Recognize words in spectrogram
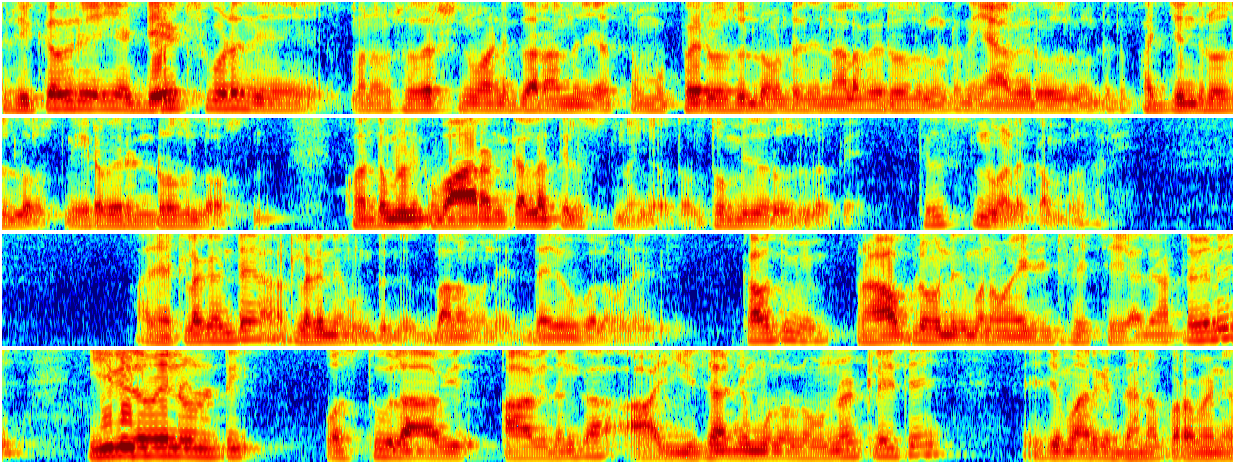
రికవరీ అయ్యే డేట్స్ కూడా మనం సుదర్శన వాణి ద్వారా అందజేస్తున్నాం. ముప్పై రోజుల్లో ఉంటుంది నలభై రోజులు ఉంటుంది యాభై రోజులు ఉంటుంది పద్దెనిమిది రోజుల్లో వస్తుంది ఇరవై రెండు రోజుల్లో వస్తుంది. కొంతమందికి వారానికల్లా తెలుస్తుందని చెబుతాం తొమ్మిదో రోజులపై. తెలుస్తుంది వాళ్ళకి కంపల్సరీ. అది ఎట్లాగంటే అట్లాగనే ఉంటుంది బలం అనేది దైవ బలం అనేది. కాబట్టి మేము ప్రాబ్లం అనేది మనం ఐడెంటిఫై చేయాలి. అట్లాగనే ఈ విధమైనటువంటి వస్తువులు ఆ వి ఆ విధంగా ఆ ఈశాన్య మూలంలో ఉన్నట్లయితే యజమానికి ధనపరమైన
